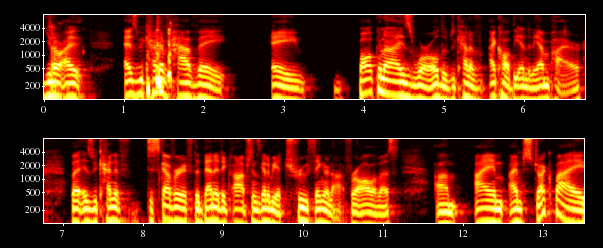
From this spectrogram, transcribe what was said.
You know, I as we kind of have a a balkanized world as we kind of i call it the end of the empire but as we kind of discover if the benedict option is going to be a true thing or not for all of us um, i'm i'm struck by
